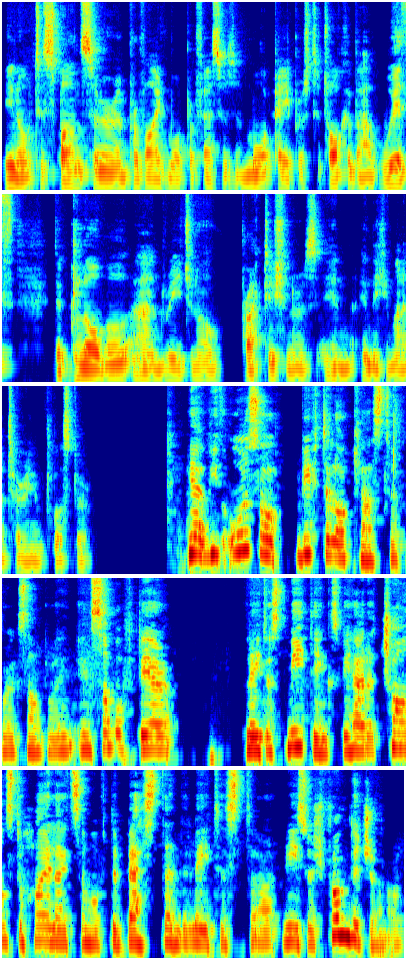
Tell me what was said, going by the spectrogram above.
you know, to sponsor and provide more professors and more papers to talk about with the global and regional practitioners in, in the humanitarian cluster. Yeah, we've also, with the log cluster, for example, in, in some of their latest meetings, we had a chance to highlight some of the best and the latest uh, research from the journal.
